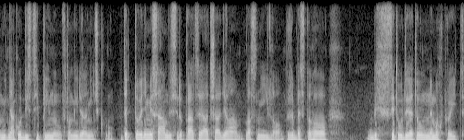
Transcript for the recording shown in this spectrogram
mít nějakou disciplínu v tom jídelníčku. Teď to vidím i sám, když si do práce já třeba dělám vlastní jídlo, protože bez toho bych si tou dietou nemohl projít.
